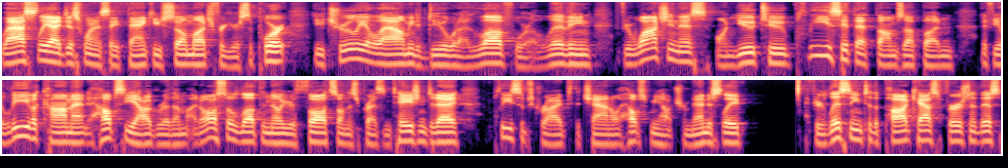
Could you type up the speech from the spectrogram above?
Lastly, I just want to say thank you so much for your support. You truly allow me to do what I love for a living. If you're watching this on YouTube, please hit that thumbs up button. If you leave a comment, it helps the algorithm. I'd also love to know your thoughts on this presentation today. Please subscribe to the channel, it helps me out tremendously. If you're listening to the podcast version of this,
